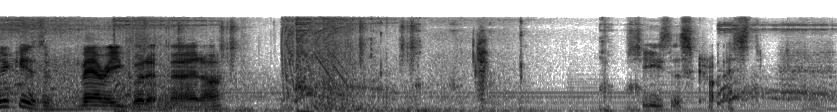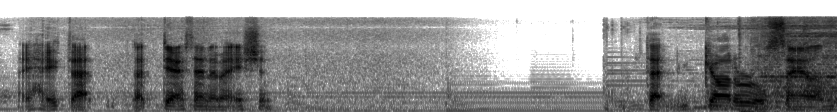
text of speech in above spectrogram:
Duke is very good at murder. Jesus Christ. I hate that, that death animation. That guttural sound.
